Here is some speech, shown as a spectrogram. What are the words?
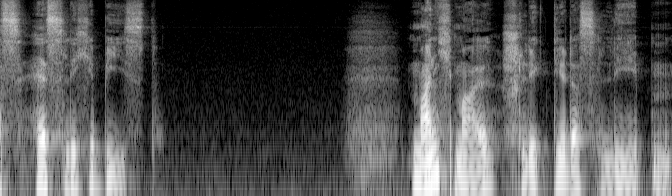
Das hässliche Biest Manchmal schlägt dir das Leben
